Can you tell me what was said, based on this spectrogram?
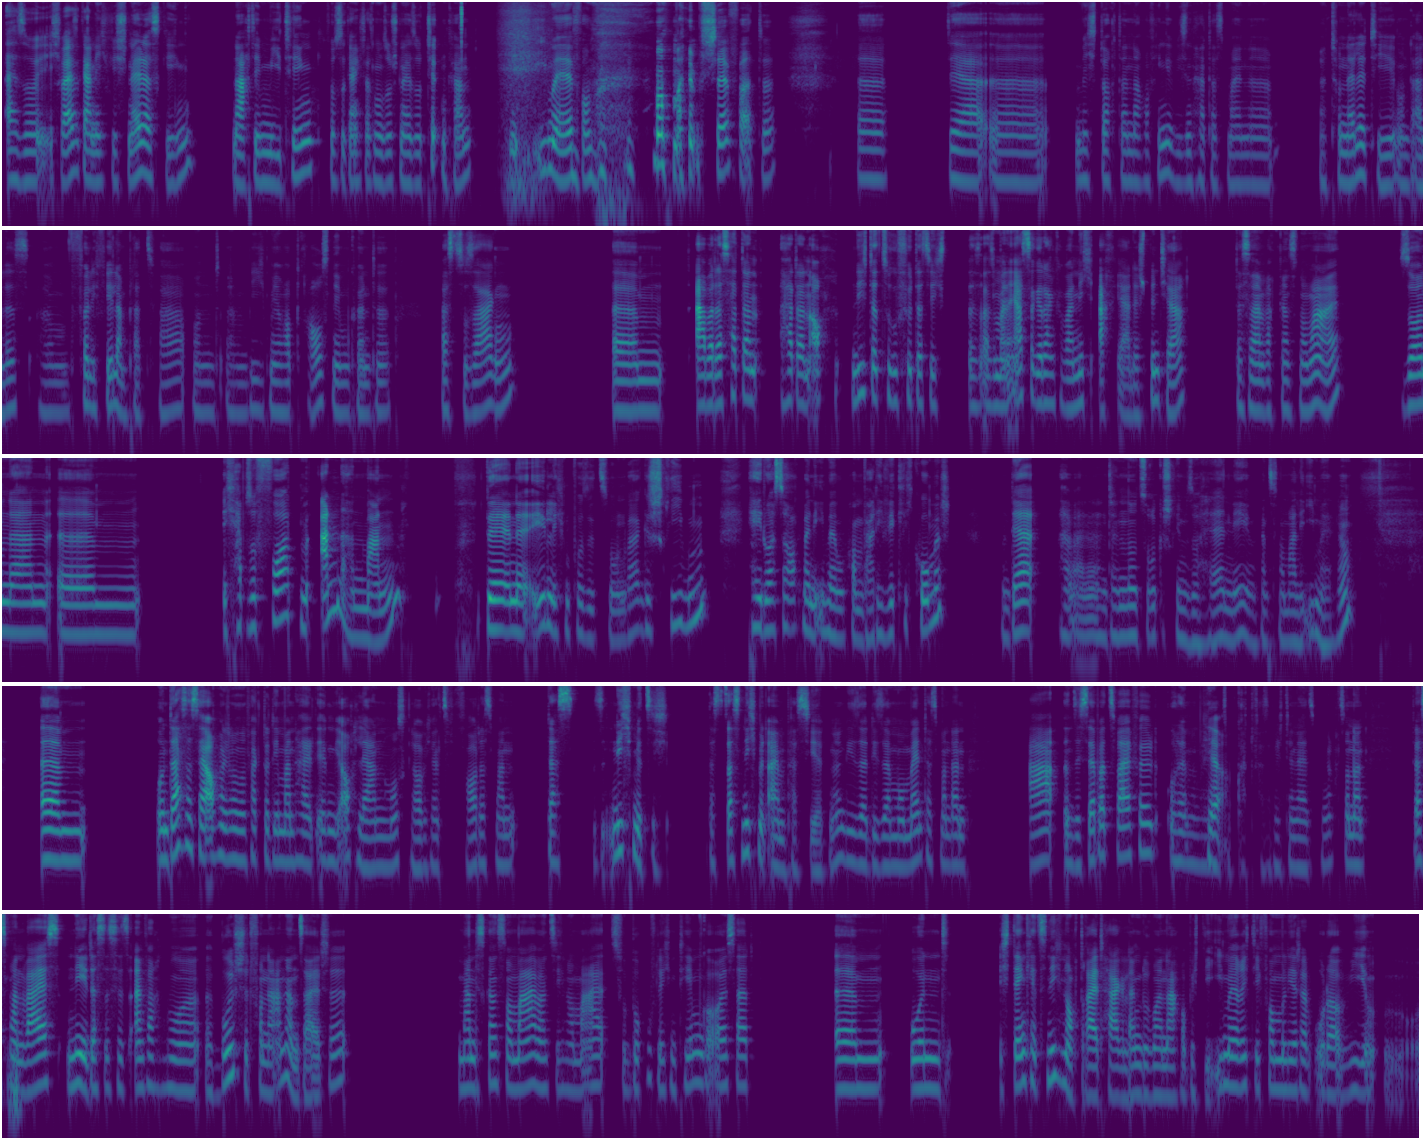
also, ich weiß gar nicht, wie schnell das ging nach dem Meeting. Ich wusste gar nicht, dass man so schnell so tippen kann. 'Ne E-Mail von meinem Chef hatte, äh, der, äh, mich doch dann darauf hingewiesen hat, dass meine, Tonality und alles, ähm, völlig fehl am Platz war und, ähm, wie ich mir überhaupt rausnehmen könnte, was zu sagen. Ähm, aber das hat dann hat dann auch nicht dazu geführt, dass ich dass also, mein erster Gedanke war nicht: „Ach ja, der spinnt ja.“ Das war einfach ganz normal, sondern, ähm, ich habe sofort 'n anderen Mann, der in 'ner ähnlichen Position war, geschrieben: „Hey, du hast doch auch meine E-Mail bekommen. War die wirklich komisch?“ Und der hat dann nur zurückgeschrieben so: „Hä, ne, ganz normale E-Mail, ne?“ Ähm, und das ist ja auch manchmal so 'n Faktor, den man halt irgendwie auch lernen muss, glaube ich, als Frau, dass man das nicht mit sich dass das nicht mit einem passiert, ne? Dieser dieser Moment, dass man dann A, an sich selber zweifelt oder Ja. „Oh Gott, was habe ich denn da jetzt gemacht?“ Sondern, dass man weiß: „Ne, das ist jetzt einfach nur, äh, Bullshit von der anderen Seite.“ Man ist ganz normal, man hat sich normal zu beruflichen Themen geäußert. Ähm, und ich denke jetzt nicht noch 3 Tage lang drüber nach, ob ich die E-Mail richtig formuliert habe oder wie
